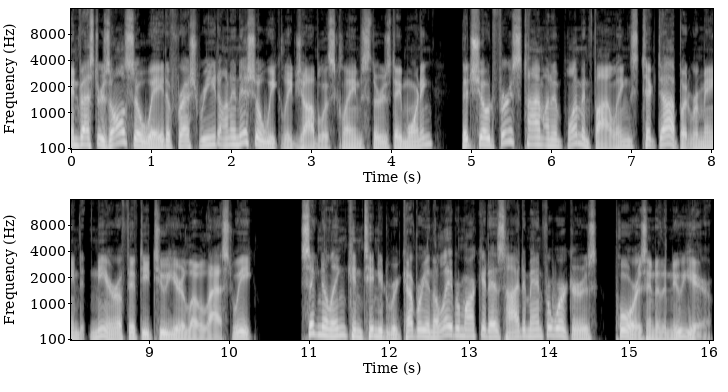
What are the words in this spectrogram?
Investors also weighed a fresh read on initial weekly jobless claims Thursday morning that showed first time unemployment filings ticked up but remained near a 52 year low last week, signaling continued recovery in the labor market as high demand for workers pours into the new year.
